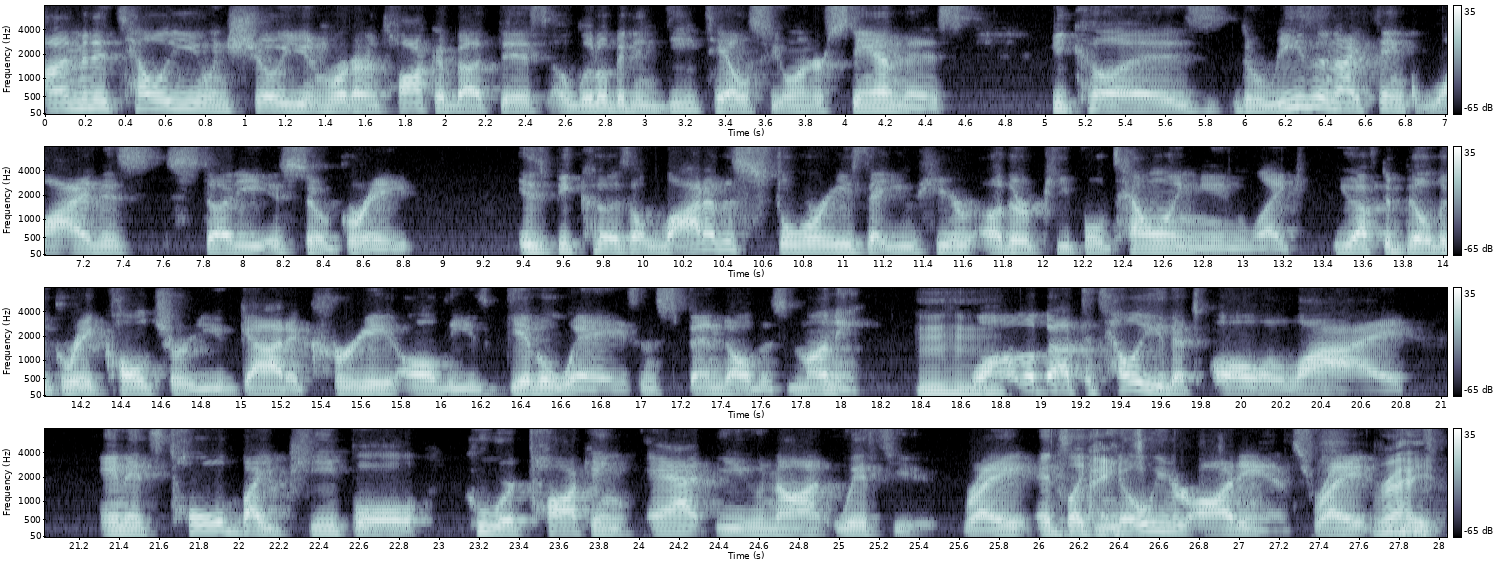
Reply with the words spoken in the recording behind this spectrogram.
I'm gonna tell you and show you, and we're gonna talk about this a little bit in detail so you understand this. Because the reason I think why this study is so great is because a lot of the stories that you hear other people telling you, like you have to build a great culture, you've got to create all these giveaways and spend all this money. Mhm. Well, I'm about to tell you that's all a lie. And it's told by people who are talking at you, not with you, right? It's like Right. know your audience, right? Right. These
